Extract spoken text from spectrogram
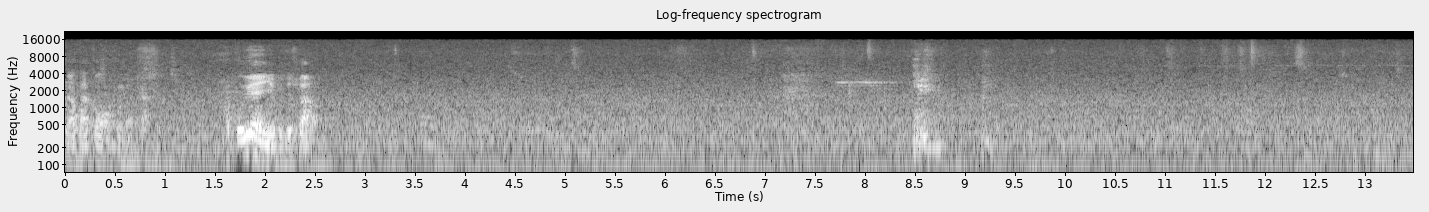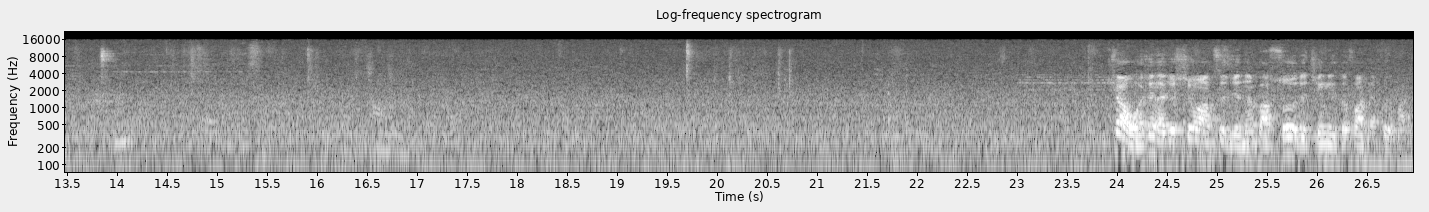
让他跟我后面干。他不愿意不就算了。像我现在就希望自己能把所有的精力都放在绘画上，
